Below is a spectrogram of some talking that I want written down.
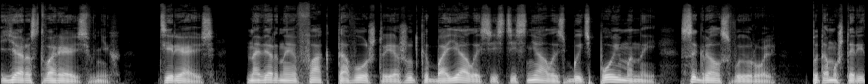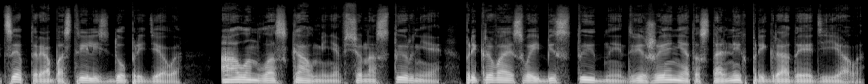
Я растворяюсь в них, теряюсь, Наверное, факт того, что я жутко боялась и стеснялась быть пойманной, сыграл свою роль, потому что рецепторы обострились до предела. Алан ласкал меня все настырнее, прикрывая свои бесстыдные движения от остальных преграды и одеяла.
